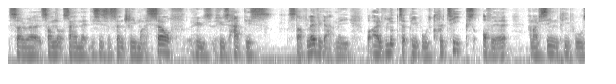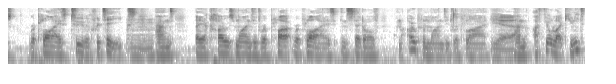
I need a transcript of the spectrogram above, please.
so, uh, so I'm not saying that this is essentially myself who's who's had this stuff levied at me, but I've looked at people's critiques of it, and I've seen people's replies to the critiques, Mhm. and they are closed-minded reply, replies instead of an open-minded reply. Yeah. And I feel like you need to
